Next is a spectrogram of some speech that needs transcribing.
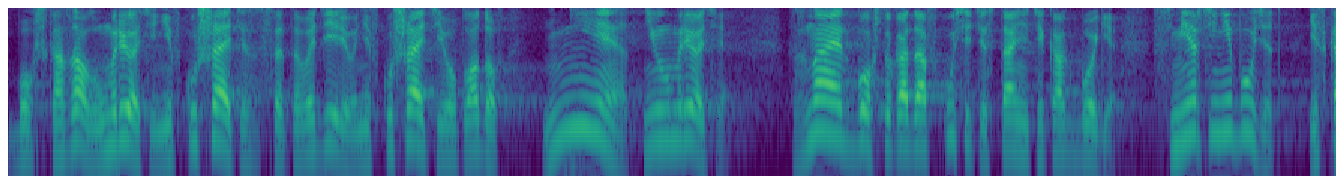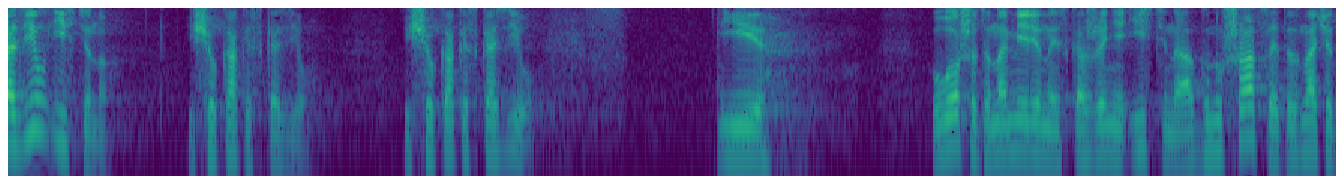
Бог сказал, умрете, не вкушайте с этого дерева, не вкушайте его плодов. Нет, не умрете. Знает Бог, что когда вкусите, станете как боги. Смерти не будет. Исказил истину. Еще как исказил. Еще как исказил. И ложь – это намеренное искажение истины, а гнушаться – это значит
